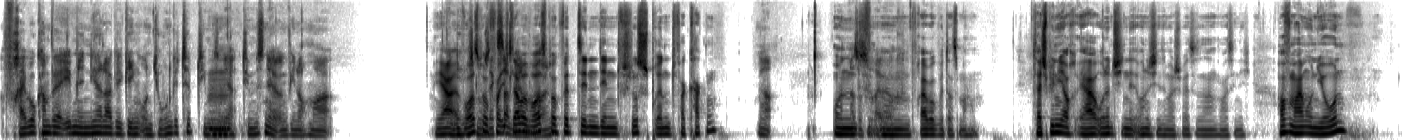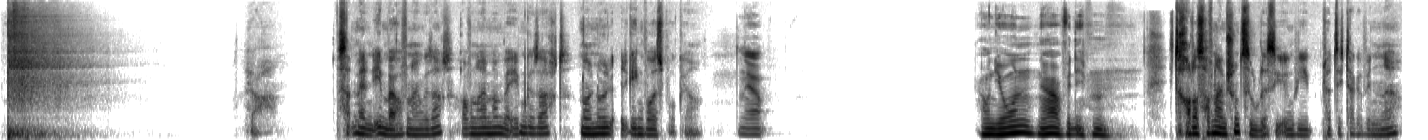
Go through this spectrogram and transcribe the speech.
Freiburg haben wir eben eine Niederlage gegen Union getippt. Die müssen mhm. ja, die müssen ja irgendwie nochmal. Ja, Wolfsburg, ich glaube, Wolfsburg wird den, den Schlusssprint verkacken. Ja. Und also Freiburg. Ähm, Freiburg wird das machen. Vielleicht spielen die auch, ja, unentschieden, unentschieden ist immer schwer zu sagen, weiß ich nicht. Hoffenheim Union, Was hatten wir denn eben bei Hoffenheim gesagt? Hoffenheim haben wir eben gesagt. 0-0 gegen Wolfsburg, ja. Ja. Union, ja, wie die, hm. Ich traue das Hoffenheim schon zu, dass sie irgendwie plötzlich da gewinnen, ne?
